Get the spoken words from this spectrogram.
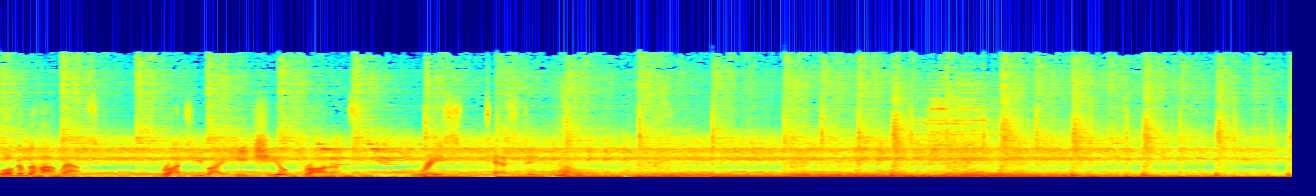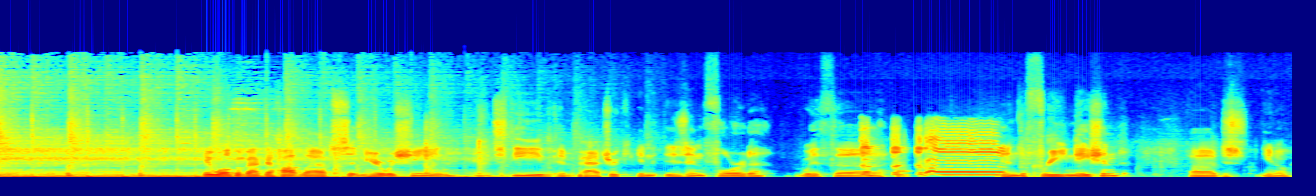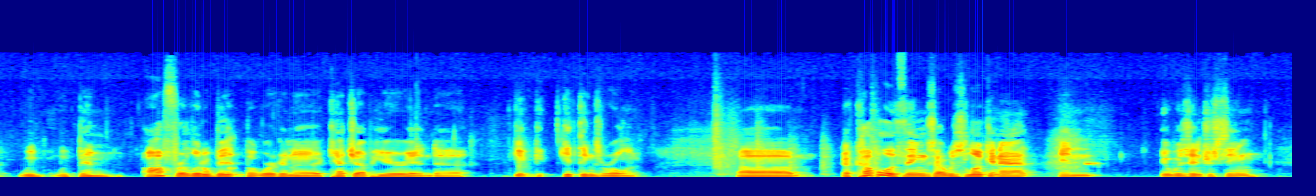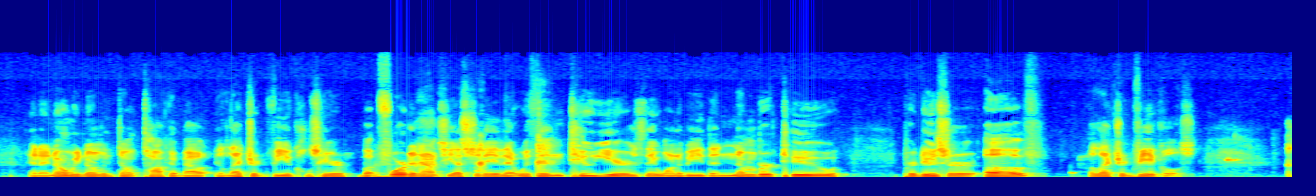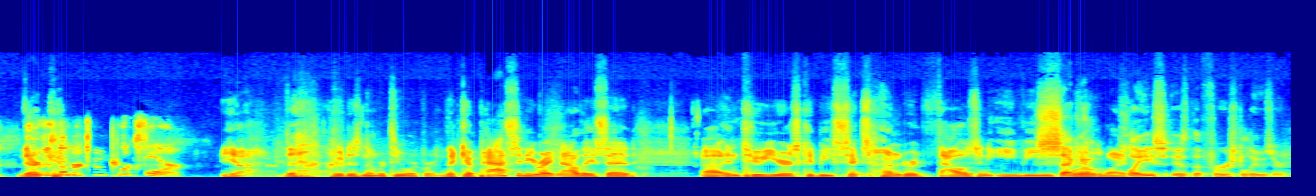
Welcome to Hot Laps, brought to you by Heat Shield Products. Race testing. Hey, welcome back to Hot Laps. Sitting here with Shane and Steve and Patrick in, is in Florida with uh, Dun, dun, dun, dun. in the Free Nation. Uh, just you know, we've we've been off for a little bit, but we're gonna catch up here and uh, get, get get things rolling. Um, a couple of things I was looking at, and it was interesting. And I know we normally don't talk about electric vehicles here, but Ford announced yesterday that within two years they want to be the number two producer of electric vehicles. Who does ca- number two work for? Yeah, the, who does number two work for? The capacity right now, they said, uh, in two years could be six hundred thousand EVs Second worldwide. place is the first loser.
